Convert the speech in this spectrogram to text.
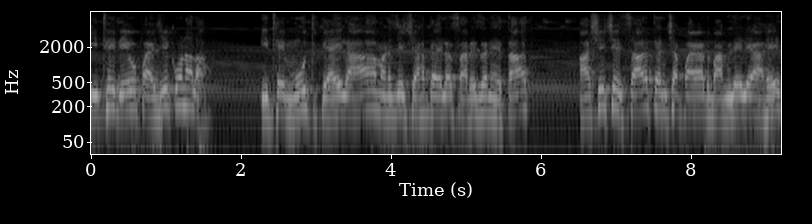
इथे देव पाहिजे कोणाला? इथे मूत प्यायला म्हणजे चहा प्यायला सारेजण येतात. आशेचे चाळ त्यांच्या पायात बांधलेले आहेत.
